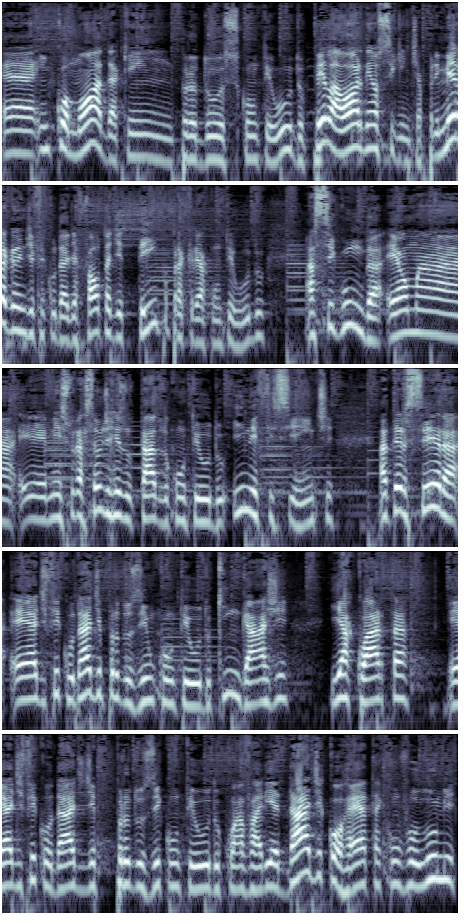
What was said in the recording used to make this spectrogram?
é, incomoda quem produz conteúdo, pela ordem, é o seguinte: a primeira grande dificuldade é a falta de tempo para criar conteúdo, a segunda é uma é, mensuração de resultados do conteúdo ineficiente, a terceira é a dificuldade de produzir um conteúdo que engaje, e a quarta é a dificuldade de produzir conteúdo com a variedade correta, com volume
